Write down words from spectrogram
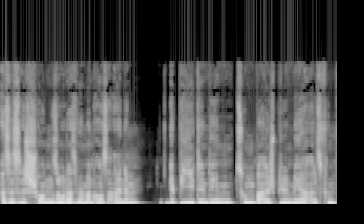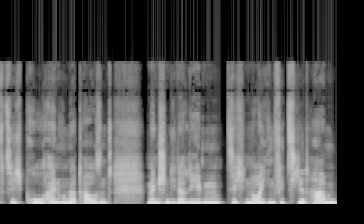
Also es ist schon so, dass wenn man aus einem Gebiet, in dem zum Beispiel mehr als 50 pro 100.000 Menschen, die da leben, sich neu infiziert haben.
